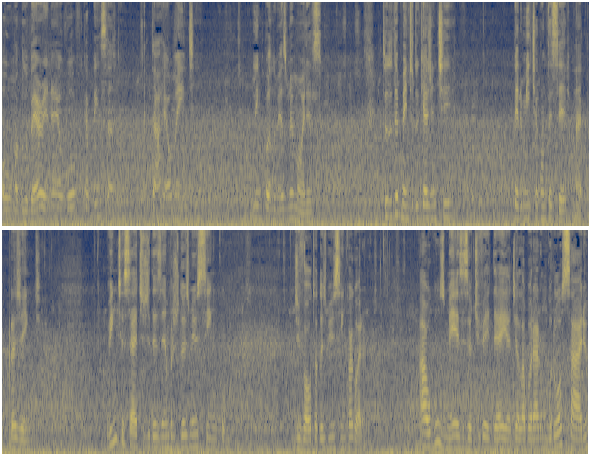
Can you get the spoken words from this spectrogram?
ou uma blueberry, né, eu vou ficar pensando está realmente limpando minhas memórias. Tudo depende do que a gente permite acontecer, né, pra gente. 27 de dezembro de 2005. De volta a 2005 agora. Há alguns meses eu tive a ideia de elaborar um glossário,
